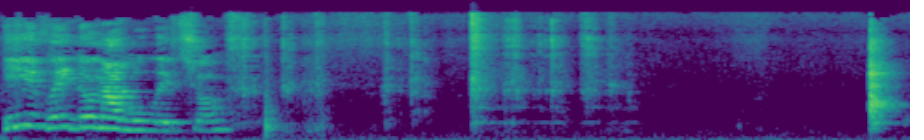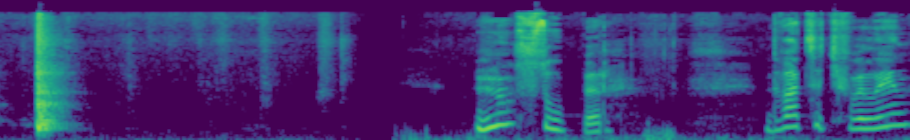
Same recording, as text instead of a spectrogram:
І вийду на вулицю. Ну, супер. 20 хвилин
